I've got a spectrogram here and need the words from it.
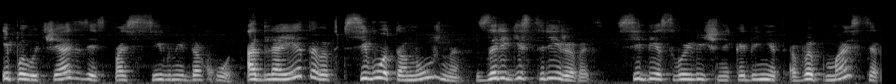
и получать здесь пассивный доход. А для этого всего-то нужно зарегистрировать себе свой личный кабинет Webmaster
